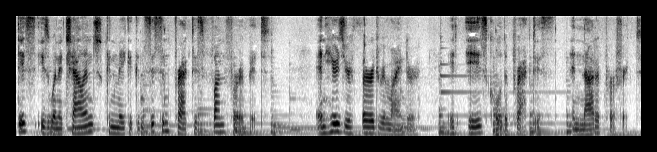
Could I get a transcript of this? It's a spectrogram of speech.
This is when a challenge can make a consistent practice fun for a bit. And here's your third reminder it is called a practice and not a perfect.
